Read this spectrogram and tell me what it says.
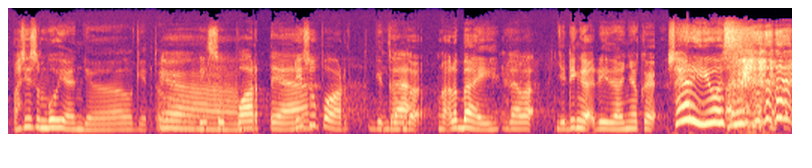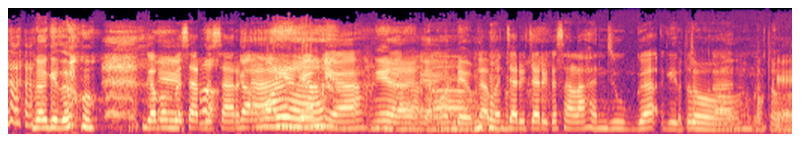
pasti sembuh ya Angel gitu. Iya. Di support ya. Di support gitu, nggak nggak lebay. Nggak Jadi nggak ditanya kayak serius, nggak gitu. nggak membesar-besarkan. Nggak ngondem ya. Iya, nggak ngondem. nggak mencari-cari kesalahan juga gitu Betul, kan. betul. Oke,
